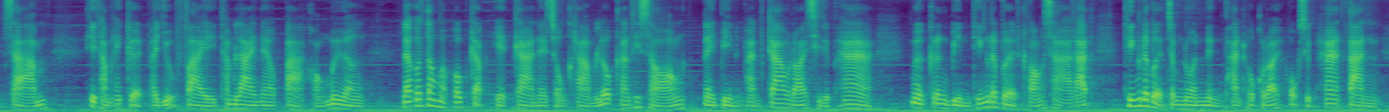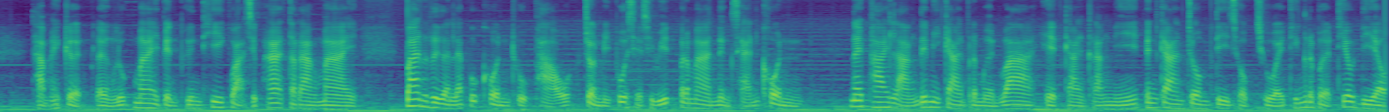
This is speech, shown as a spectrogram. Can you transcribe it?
1923 ที่ทำให้เกิดพายุไฟทำลายแนวป่าของเมือง แล้วก็ต้องมาพบกับเหตุการณ์ในสงครามโลกครั้งที่ 2 ในปี 1945 เมื่อเครื่องบินทิ้งระเบิดของสหรัฐ ทิ้งระเบิดจำนวน 1,665 ตันทำให้เกิดเพลิงลุกไหม้เป็นพื้นที่กว่า 15 ตารางไมล์ บ้านเรือนและผู้คนถูกเผาจนมีผู้เสียชีวิตประมาณ 1 0 0 0 0 0 คน ในภายหลังได้มีการประเมินว่าเหตุการณ์ครั้งนี้เป็นการโจมตีฉบฉวยทิ้งระเบิดเที่ยวเดียว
